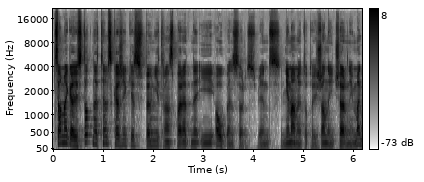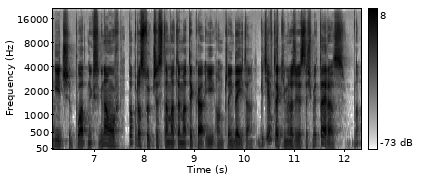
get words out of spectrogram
co mega istotne, ten wskaźnik jest w pełni transparentny i open source, więc nie mamy tutaj żadnej czarnej magii czy płatnych sygnałów, po prostu czysta matematyka i on-chain data. Gdzie w takim razie jesteśmy teraz? No,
